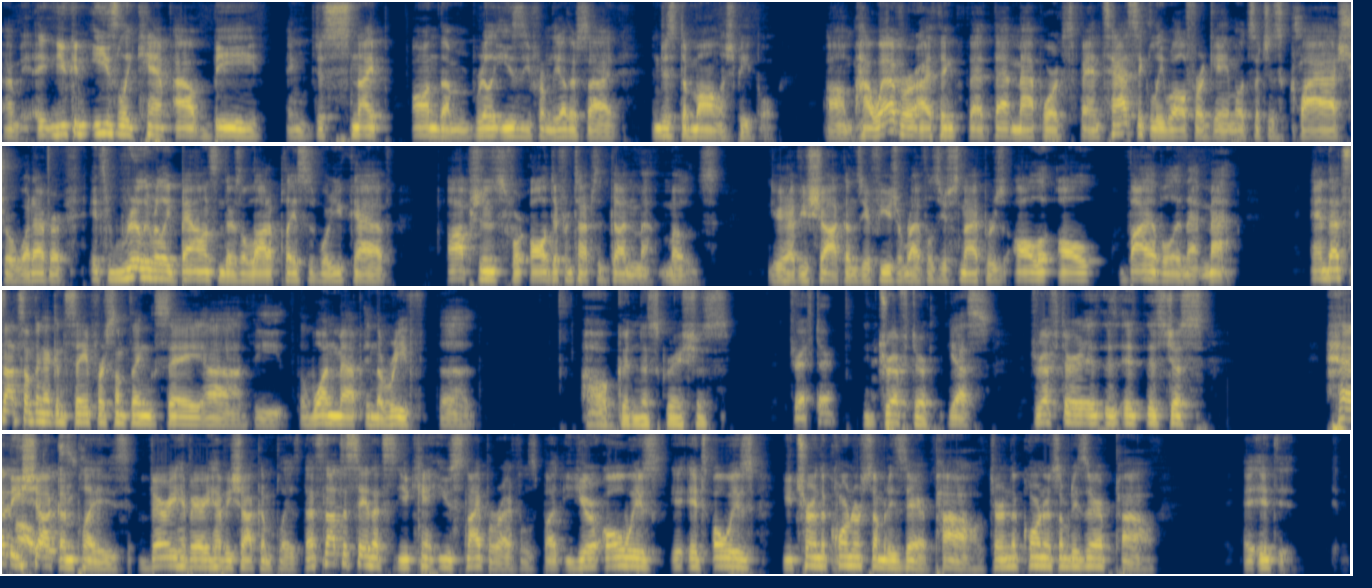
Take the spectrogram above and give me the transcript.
I mean, you can easily camp out B and just snipe on them really easy from the other side and just demolish people. Um, however, I think that that map works fantastically well for a game mode such as Clash or whatever. It's really, really balanced, and there's a lot of places where you have options for all different types of gun ma- modes. You have your shotguns, your fusion rifles, your snipers, all all viable in that map. And that's not something I can say for something, say uh, the the one map in the Reef, the oh goodness gracious, Drifter. Drifter, yes. Drifter is, is, is just heavy Always. shotgun plays, very very heavy shotgun plays. That's not to say that's you can't use sniper rifles, but you're always it's always you turn the corner, somebody's there, pow. Turn the corner, somebody's there, pow. It it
